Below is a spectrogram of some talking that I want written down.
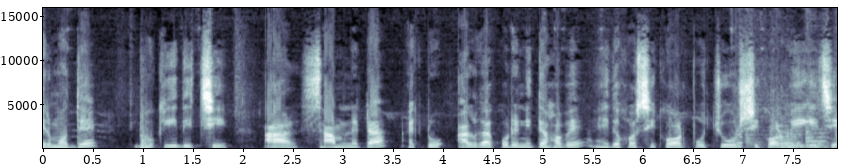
এর মধ্যে ঢুকিয়ে দিচ্ছি। আর সামনেটা একটু আলগা করে নিতে হবে। এই দেখো শিকড়, প্রচুর শিকড় হয়ে গেছে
